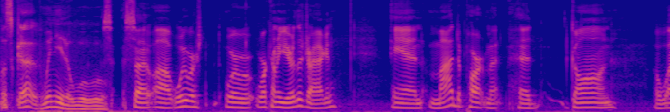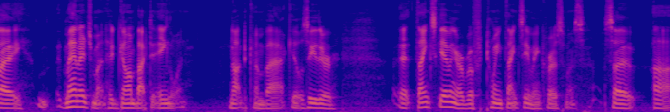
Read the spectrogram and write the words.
let's go. We need a woo woo. So uh, we were we were working on a Year of the Dragon, and my department had gone away. Management had gone back to England, not to come back. It was either at Thanksgiving or between Thanksgiving and Christmas. So uh,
